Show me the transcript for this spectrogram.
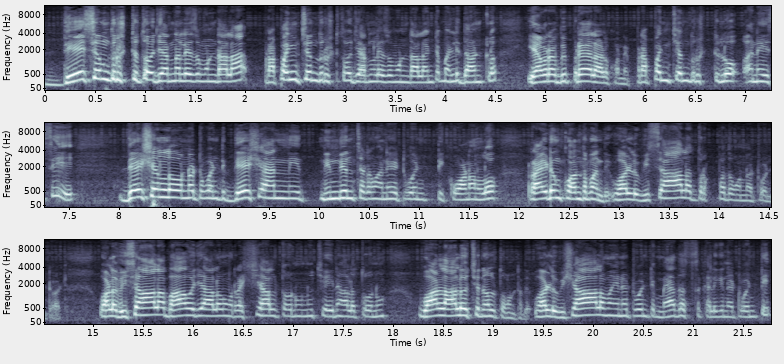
దేశం దృష్టితో జర్నలిజం ఉండాలా? ప్రపంచం దృష్టితో జర్నలిజం ఉండాలంటే మళ్ళీ దాంట్లో ఎవరి అభిప్రాయాలు ఆడుకున్నాయి? ప్రపంచం దృష్టిలో అనేసి దేశంలో ఉన్నటువంటి దేశాన్ని నిందించడం అనేటువంటి కోణంలో రాయడం కొంతమంది. వాళ్ళు విశాల దృక్పథం ఉన్నటువంటి వాళ్ళు. వాళ్ళ విశాల భావజాలం రష్యాలతోనూ చైనాలతోనూ వాళ్ళ ఆలోచనలతో ఉంటుంది. వాళ్ళు విశాలమైనటువంటి మేధస్సు కలిగినటువంటి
